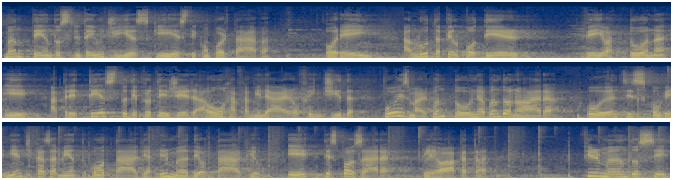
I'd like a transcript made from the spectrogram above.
mantendo os 31 dias que este comportava. Porém, a luta pelo poder veio à tona e, a pretexto de proteger a honra familiar ofendida, pois Marco Antônio abandonara o antes conveniente casamento com Otávia, irmã de Otávio, e desposara Cleópatra, firmando-se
